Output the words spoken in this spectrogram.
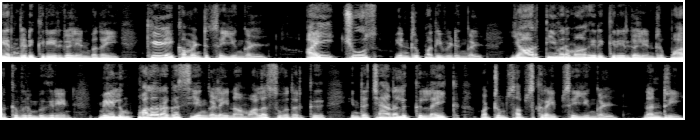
தேர்ந்தெடுக்கிறீர்கள் என்பதை கீழே கமெண்ட் செய்யுங்கள். ஐ சூஸ் என்று பதிவிடுங்கள். யார் தீவிரமாக இருக்கிறீர்கள் என்று பார்க்க விரும்புகிறேன். மேலும் பல ரகசியங்களை நாம் அலசுவதற்கு இந்த சேனலுக்கு லைக் மற்றும் சப்ஸ்கிரைப் செய்யுங்கள். நன்றி.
